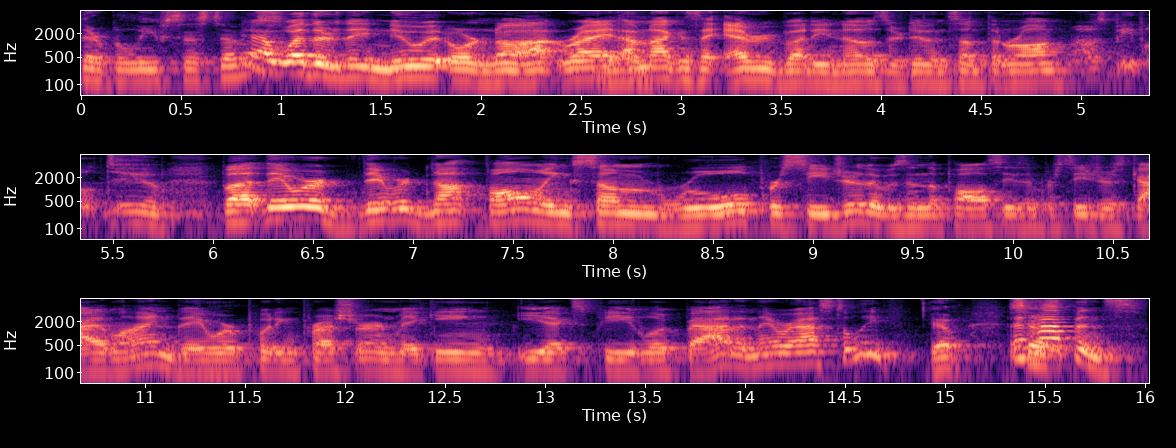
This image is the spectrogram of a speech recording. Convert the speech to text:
their belief systems. Yeah, whether they knew it or not, right? I'm not gonna say everybody knows they're doing something wrong. Most people do, but they were they were not following some rule procedure that was in the policies and procedures guideline. They were putting pressure and making EXP look bad, and they were asked to leave. Yep. That So- happens.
